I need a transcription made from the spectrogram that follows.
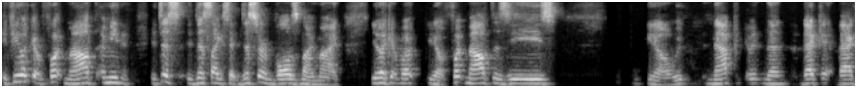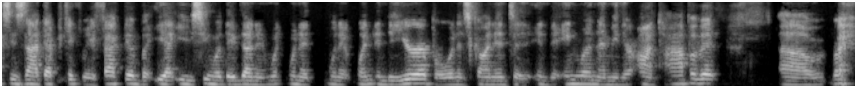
if you look at foot mouth I mean it just it just like I said just sort of blows my mind you look at what you know foot mouth disease you know not the vaccine's not that particularly effective but yet you've seen what they've done and when, it when it went into Europe or when it's gone into into England. I mean they're on top of it. Uh, right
